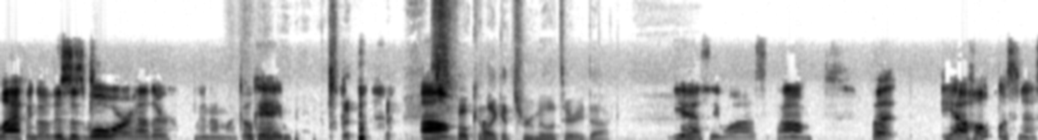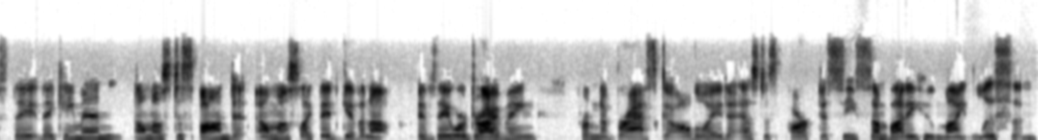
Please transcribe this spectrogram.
laugh and go, "This is war, Heather." And I'm like, "Okay." um, Spoken but, like a true military doc. Yes, he was. Um, but yeah, hopelessness. They they came in almost despondent, almost like they'd given up. If they were driving from Nebraska all the way to Estes Park to see somebody who might listen,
